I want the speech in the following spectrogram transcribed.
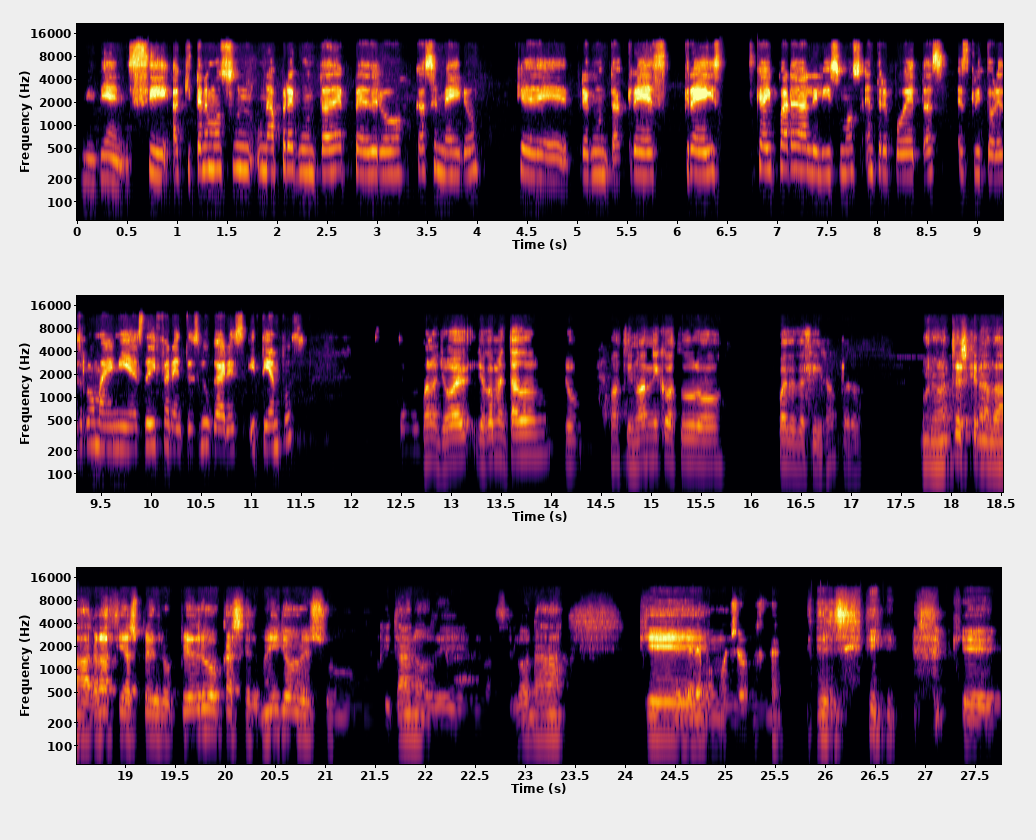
Muy bien, sí, aquí tenemos un- una pregunta de Pedro Casemeiro que pregunta, ¿crees, ¿creéis que hay paralelismos entre poetas, escritores romaníes de diferentes lugares y tiempos? Bueno, yo he, yo he comentado, yo, no, Nico, tú lo puedes decir, ¿no? Pero Bueno, antes que nada, gracias Pedro. Pedro Casermeiro es un gitano de, de Barcelona que, queremos mucho. Sí, que,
